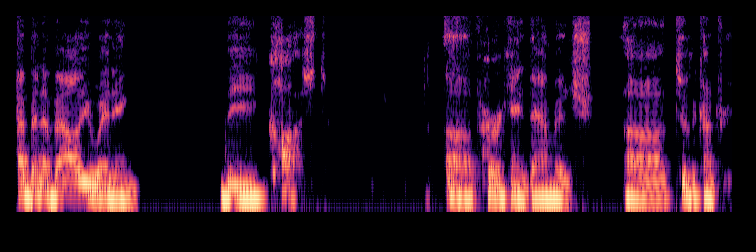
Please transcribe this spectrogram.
have been evaluating the cost of hurricane damage uh, to the country.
